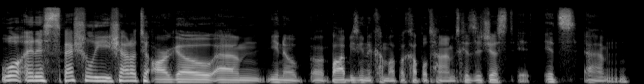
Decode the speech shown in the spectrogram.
Well, and especially shout out to Argo. Um, you know, uh, Bobby's going to come up a couple times because it's just it, it's um,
